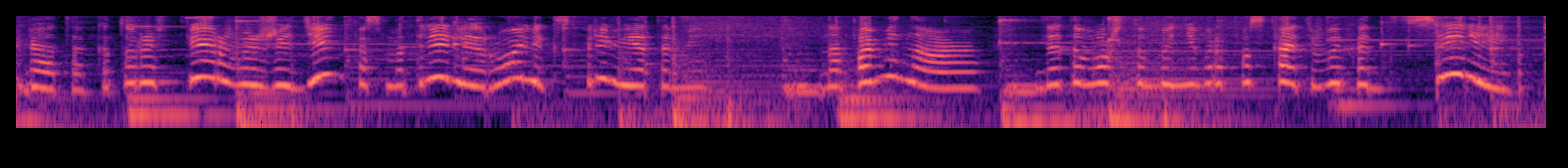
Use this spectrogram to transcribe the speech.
ребята, которые в первый же день посмотрели ролик с приветами. Напоминаю, для того, чтобы не пропускать выход серии,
